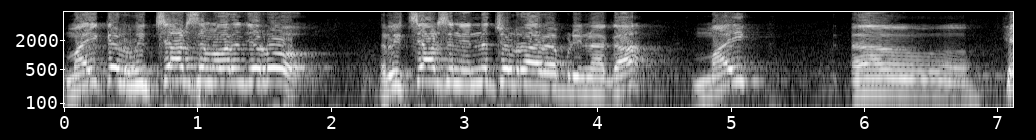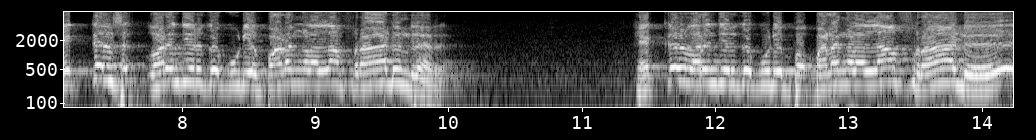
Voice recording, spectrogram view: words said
மைக்கேல் ரிச்சார்ட்சன் வரைஞ்ச ரோ. ரிச்சார்ட்சன் என்ன சொல்றாரு அப்படின்னாக்கா மைக் ஹெக்கல் வரைஞ்சிருக்கக்கூடிய படங்கள் எல்லாம் ஃப்ராடுன்றாரு. ஹெக்கல் வரைஞ்சிருக்கக்கூடிய ப- படங்கள் எல்லாம் ஃப்ராடு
